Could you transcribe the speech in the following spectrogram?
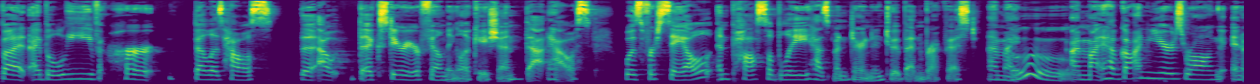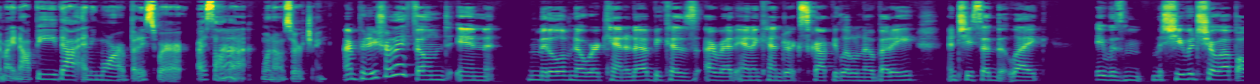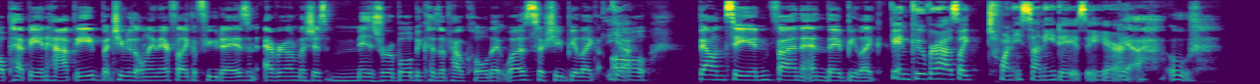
But I believe her Bella's house, the out the exterior filming location, that house was for sale and possibly has been turned into a bed and breakfast. I might Ooh. I might have gotten years wrong and it might not be that anymore, but I swear I saw that when I was searching. I'm pretty sure they filmed in middle of nowhere Canada because I read Anna Kendrick's Scrappy Little Nobody and she said that like it was she would show up all peppy and happy but she was only there for like a few days and everyone was just miserable because of how cold it was so she'd be like Yeah. Bouncy and fun and they'd be like Vancouver has like 20 sunny days a year. yeah oh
